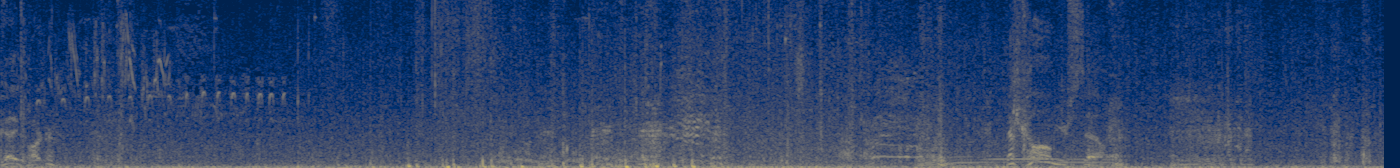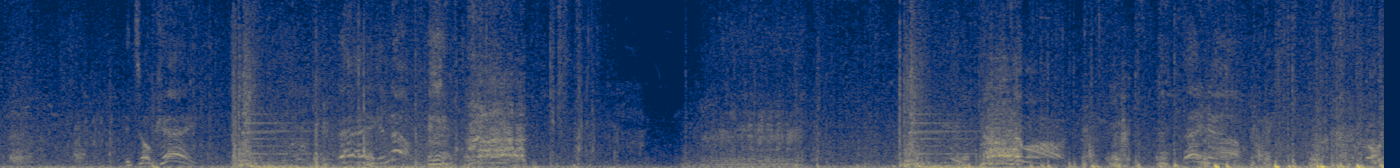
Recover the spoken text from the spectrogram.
Okay, partner. Now calm yourself. It's okay. Hey, enough! Come on! Hey now! Oh,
